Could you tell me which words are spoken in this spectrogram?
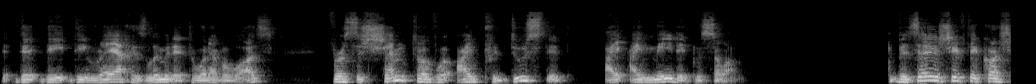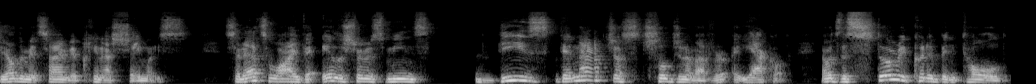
The the the reach is limited to whatever was, versus Shem Tov, where I produced it, I, I made it, and so on. So that's why the Elishemus means these, they're not just children of Yaakov. In other words, the story could have been told.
